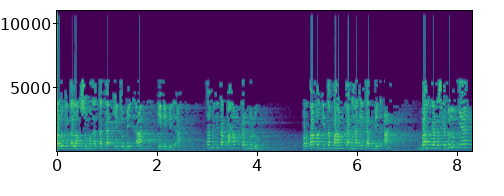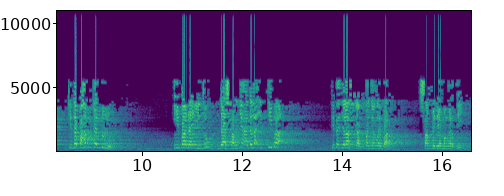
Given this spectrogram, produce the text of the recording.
kalau kita langsung mengatakan itu bid'ah, ini bid'ah. Tapi kita pahamkan dulu. Pertama kita pahamkan hakikat bid'ah, bahkan sebelumnya kita pahamkan dulu. Ibadah itu dasarnya adalah ittiba. Kita jelaskan panjang lebar sampai dia mengerti.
